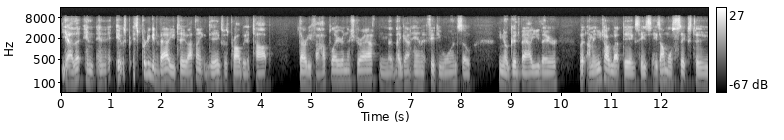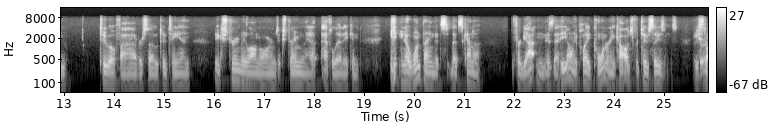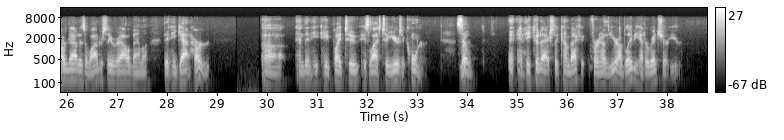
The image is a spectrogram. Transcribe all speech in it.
Yeah, that, and and it was it's pretty good value too. I think Diggs was probably a top thirty five player in this draft, and that they got him at fifty one. So, you know, good value there. But I mean, you're talking about Diggs. He's he's almost 6'2", 205 or so, two ten. Extremely long arms, extremely athletic, and you know one thing that's that's kind of forgotten is that he only played corner in college for two seasons. He sure. started out as a wide receiver at Alabama, then he got hurt, uh, and then he, he played two his last two years at corner. So, and he could actually come back for another year. I believe he had a redshirt year.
